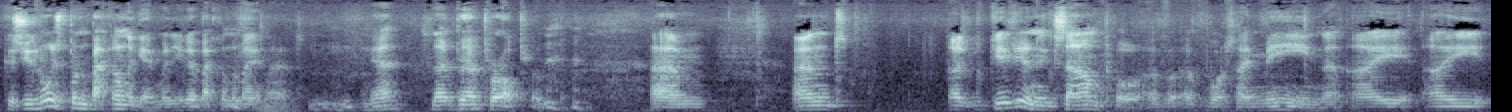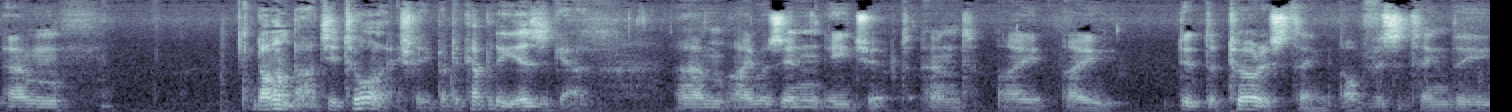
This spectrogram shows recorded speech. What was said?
Because you can always put them back on again when you go back on the mainland. Yeah? No, no problem. Um, and I'll give you an example of, of what I mean. I, I um, not on Bardsey at all, actually, but a couple of years ago, um, I was in Egypt and I, I did the tourist thing of visiting the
